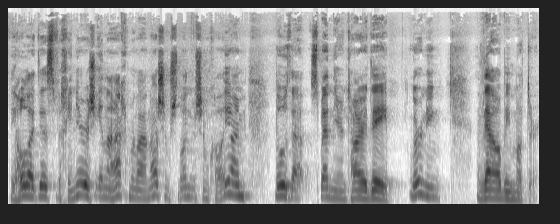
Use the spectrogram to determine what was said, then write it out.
They hold like this, v'shem kol Those that spend their entire day learning, that'll be mutter.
